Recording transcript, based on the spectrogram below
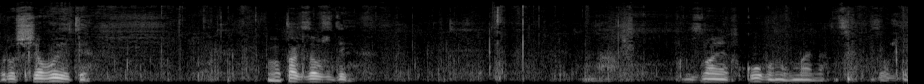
розчавити. Ну так завжди. Не знаю в кого, але в мене це завжди.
